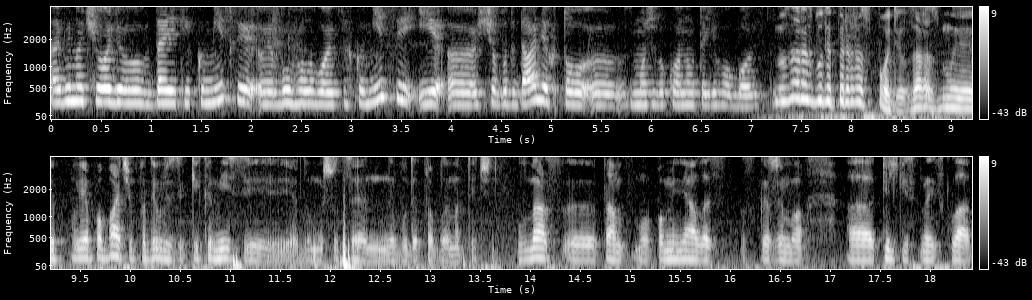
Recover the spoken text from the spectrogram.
Е, Він очолював деякі комісії, е, був головою цих комісій. І е, що буде далі? Хто зможе виконувати його обов'язки? Ну зараз буде перерозподіл. Зараз ми я побачу, подивлюсь, які комісії. Я думаю, що це не буде проблематично. У нас там помінялась, скажімо, кількісний склад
